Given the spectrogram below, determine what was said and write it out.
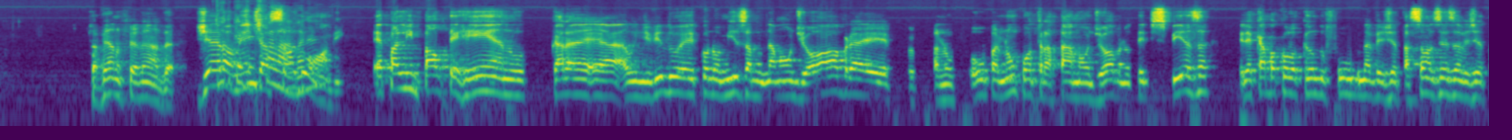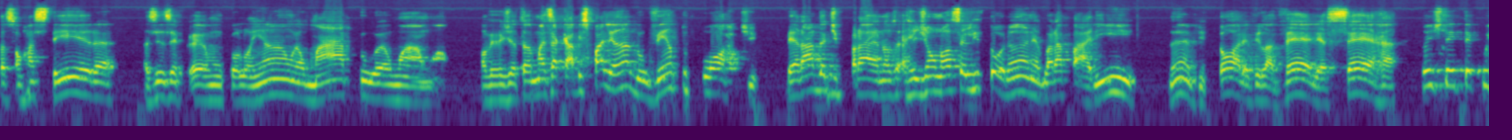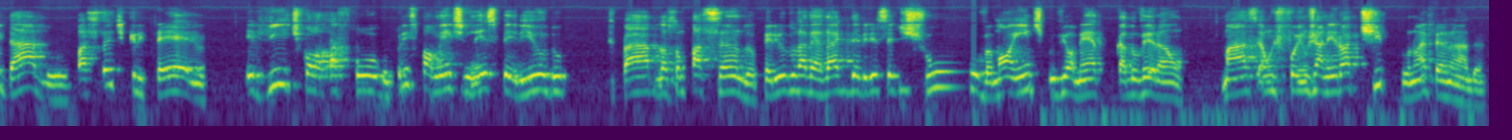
Tá vendo, Fernanda? Geralmente a, a, ação falava, do né? homem é para limpar o terreno, o cara, é, o indivíduo economiza na mão de obra, é, pra não, ou para não contratar a mão de obra, não ter despesa, ele acaba colocando fogo na vegetação, às vezes a vegetação rasteira, às vezes é, é um colonhão, é um mato, é uma, uma uma vegetação, mas acaba espalhando, o vento forte, beirada de praia, a região nossa é litorânea, Guarapari, né, Vitória, Vila Velha, Serra, então a gente tem que ter cuidado, bastante critério, evite colocar fogo, principalmente nesse período que tá, nós estamos passando. O período, na verdade, deveria ser de chuva, maior índice pluviométrico por causa do verão. Mas é um, foi um janeiro atípico, não é, Fernanda?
